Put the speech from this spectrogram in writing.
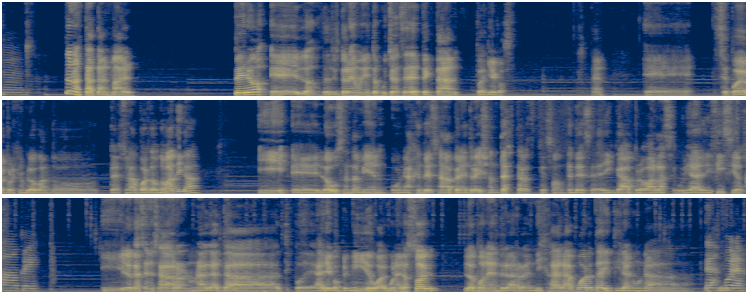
Mm, Esto no está tan mal, pero eh, los detectores de movimientos muchas veces detectan cualquier cosa. ¿Eh? Eh, se puede ver, por ejemplo, cuando tenés una puerta automática. Y eh, lo usan también una gente que se llama Penetration Testers, que son gente que se dedica a probar la seguridad de edificios. Ah, ok. Y lo que hacen es agarran una lata tipo de aire comprimido o algún aerosol, lo ponen entre la rendija de la puerta y tiran una. De afuera.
